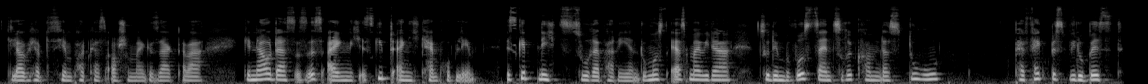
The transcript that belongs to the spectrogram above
Ich glaube, ich habe das hier im Podcast auch schon mal gesagt, aber genau das, es ist eigentlich, es gibt eigentlich kein Problem. Es gibt nichts zu reparieren. Du musst erstmal wieder zu dem Bewusstsein zurückkommen, dass du perfekt bist, wie du bist.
